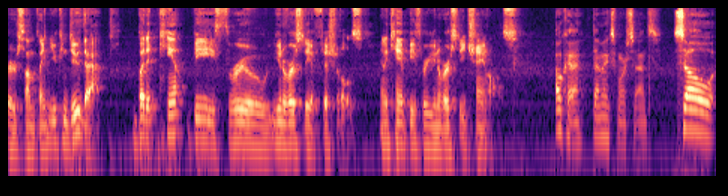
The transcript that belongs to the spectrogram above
or something, you can do that. But it can't be through university officials and it can't be through university channels. Okay, that makes more sense. So,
